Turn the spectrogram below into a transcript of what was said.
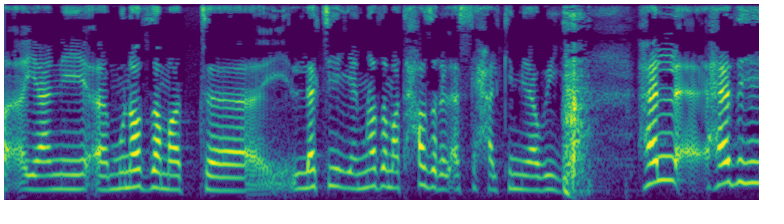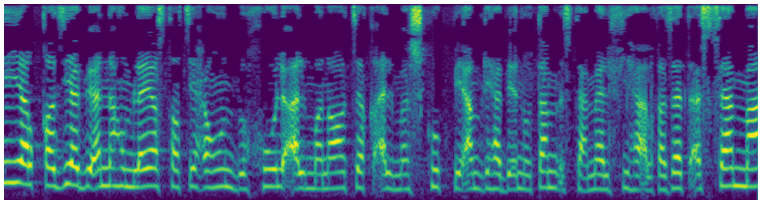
يعني منظمة التي يعني منظمة حظر الأسلحة الكيميائية؟ هل هذه هي القضية بأنهم لا يستطيعون دخول المناطق المشكوك بأمرها بأنه تم استعمال فيها الغازات السامة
